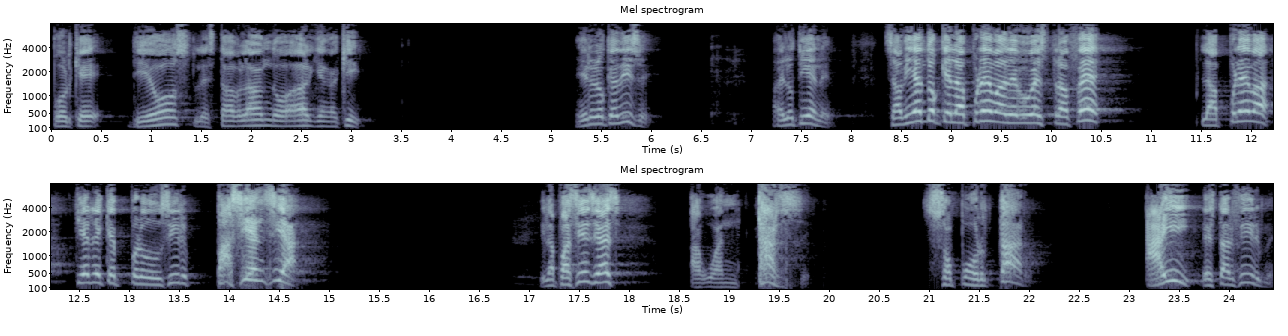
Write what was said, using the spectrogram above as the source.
porque Dios le está hablando a alguien aquí. Mire lo que dice. Ahí lo tiene. Sabiendo que la prueba de vuestra fe, la prueba tiene que producir paciencia. Y la paciencia es aguantarse, soportar, ahí estar firme.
